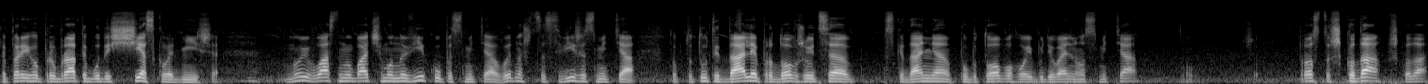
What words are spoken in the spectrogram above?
Тепер його прибрати буде ще складніше. Ну і власне ми бачимо нові купи сміття. Видно, що це свіже сміття. Тобто тут і далі продовжується скидання побутового і будівельного сміття. Ну, просто шкода, шкода.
